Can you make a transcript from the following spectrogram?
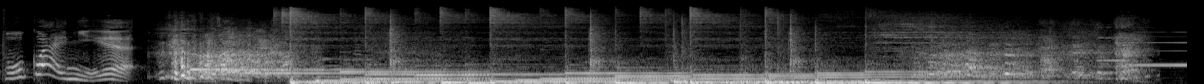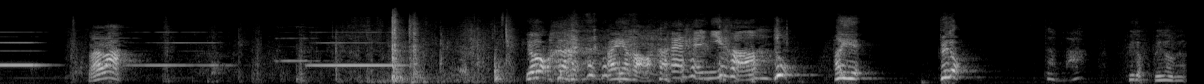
不怪你。来了。哟，阿姨好。哎，你好。哟，阿姨，别动。怎么了？别动，别动，别动！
